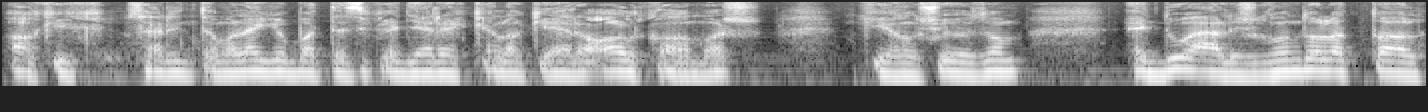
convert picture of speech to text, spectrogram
akik szerintem a legjobbat teszik a gyerekkel, aki erre alkalmas, kihangsúlyozom, egy duális gondolattal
